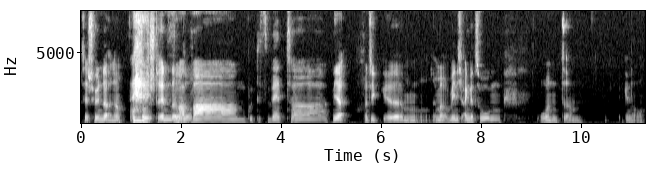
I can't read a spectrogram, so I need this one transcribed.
sehr schön da, ne? Strände. immer so. warm, gutes Wetter. Ja, und die ähm, immer wenig angezogen und ähm, genau.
